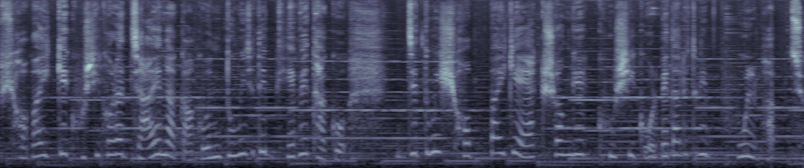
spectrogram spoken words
সবাইকে খুশি করা যায় না, কাকন। তুমি যদি ভেবে থাকো যে তুমি সবাইকে একসঙ্গে খুশি করবে, তাহলে তুমি ভুল ভাবছ।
